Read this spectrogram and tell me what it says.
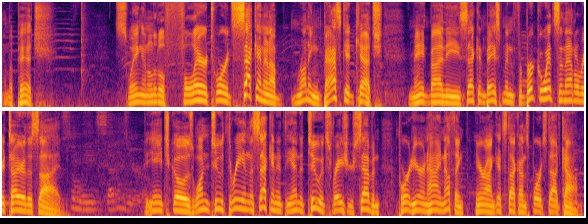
And the pitch. Swing and a little flare towards second and a running basket catch made by the second baseman Faberkowitz, and that'll retire the side. PH goes one, two, three in the second. At the end of two, it's Fraser seven, Port Huron High nothing. Here on GetStuckOnSports.com.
